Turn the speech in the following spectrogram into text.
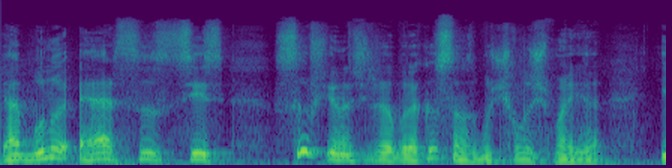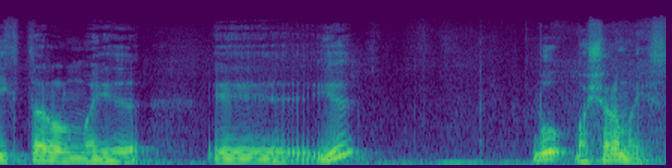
Yani bunu eğer siz, siz sırf yöneticilere bırakırsanız bu çalışmayı, iktidar olmayı e, yı, bu başaramayız.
